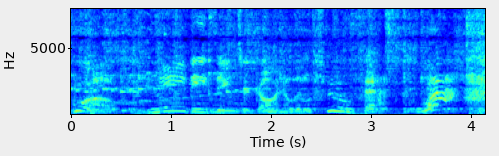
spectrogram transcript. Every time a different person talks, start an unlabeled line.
Whoa, maybe things are going a little too fast. Wow!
